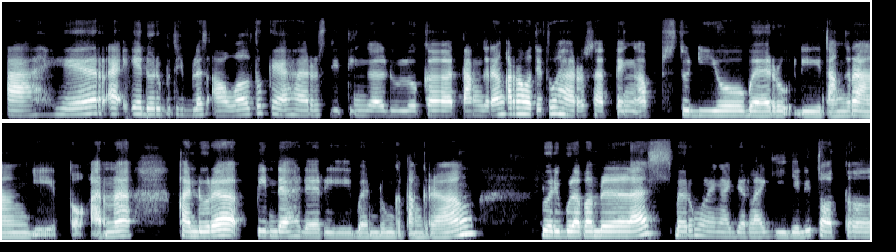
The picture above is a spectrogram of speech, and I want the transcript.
akhir eh ya 2017 awal tuh kayak harus ditinggal dulu ke Tangerang karena waktu itu harus setting up studio baru di Tangerang gitu. Karena Kandura pindah dari Bandung ke Tangerang 2018 baru mulai ngajar lagi. Jadi total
